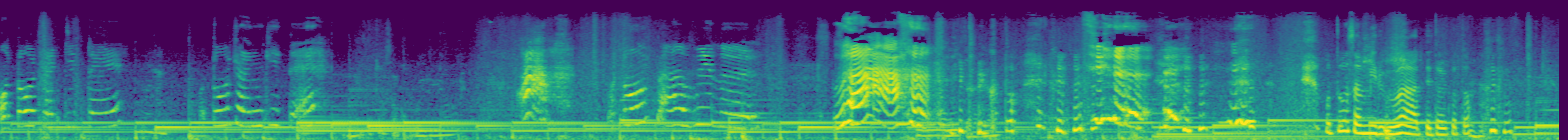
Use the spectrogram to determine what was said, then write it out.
お父さん来て、お父さん来て。うんお父さん見る。よお父さん見るうこと お父さん見る。うわーってどういうこと？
